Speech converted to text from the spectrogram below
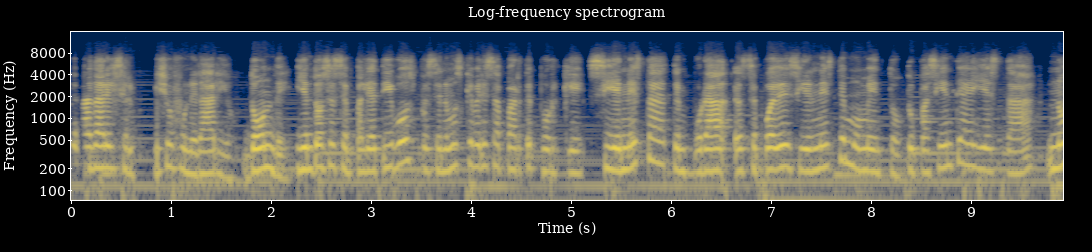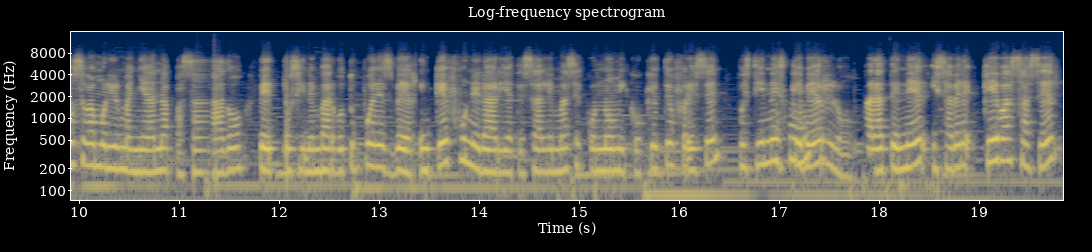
te va a dar el servicio funerario, dónde. Y entonces en paliativos, pues tenemos que ver esa parte porque si en esta temporada, se puede decir en este momento, tu paciente ahí está, no se va a morir mañana, pasado, pero sin embargo tú puedes ver en qué funeraria te sale más económico, qué te ofrecen, pues tienes que verlo para tener y saber qué vas a hacer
